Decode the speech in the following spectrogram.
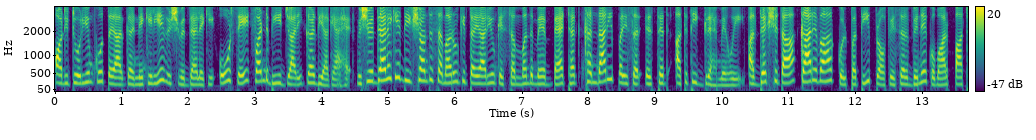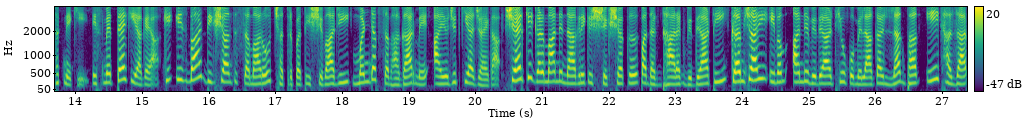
ऑडिटोरियम को तैयार करने के लिए विश्वविद्यालय की ओर से फंड भी जारी कर दिया गया है। विश्वविद्यालय के दीक्षांत समारोह की तैयारियों के संबंध में बैठक खंडारी परिसर स्थित अतिथि गृह में हुई। अध्यक्षता कार्यवाहक कुलपति प्रोफेसर विनय कुमार पाठक ने की। इसमें तय किया गया की इस बार दीक्षांत समारोह छत्रपति शिवाजी मंडप सभागार में आयोजित किया जाएगा। शहर के गणमान्य नागरिक, शिक्षक पदक धारक विद्यार्थी, कर्मचारी एवं अन्य विद्यार्थियों को मिलाकर लगभग एक हज़ार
